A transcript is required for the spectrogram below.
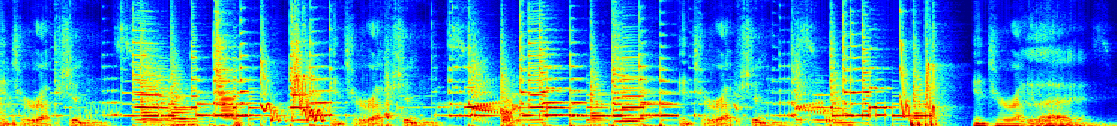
Interruptions. Interruptions. Interruptions. Interrupt 11.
